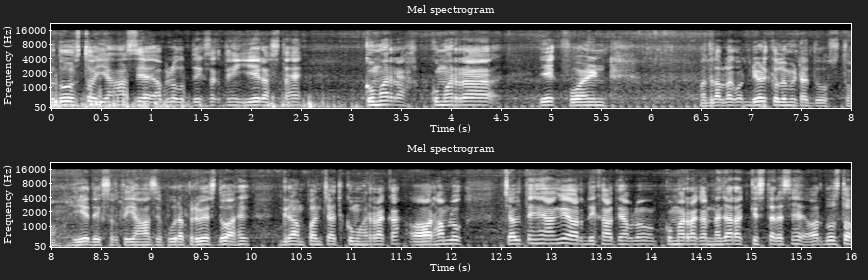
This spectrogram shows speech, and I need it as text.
तो दोस्तों, यहाँ से आप लोग देख सकते हैं, ये रास्ता है कुमर्रा कुमर्रा एक पॉइंट मतलब लगभग डेढ़ किलोमीटर दोस्तों, ये देख सकते हैं, यहाँ से पूरा प्रवेश द्वार है ग्राम पंचायत कुम्हर्रा का। और हम लोग चलते हैं आगे और दिखाते हैं आप लोगों को कुम्हर्रा का नज़ारा किस तरह से है। और दोस्तों,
